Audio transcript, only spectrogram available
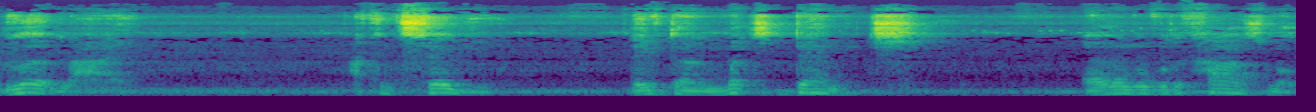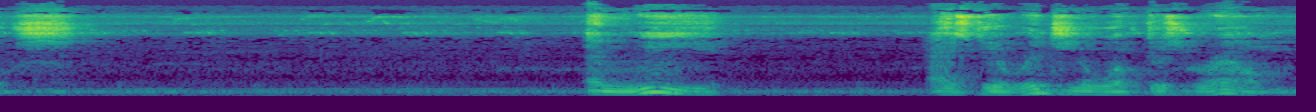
bloodline, I can tell you, they've done much damage all over the cosmos. And we, as the original of this realm,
